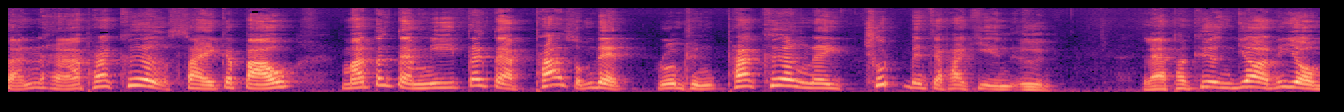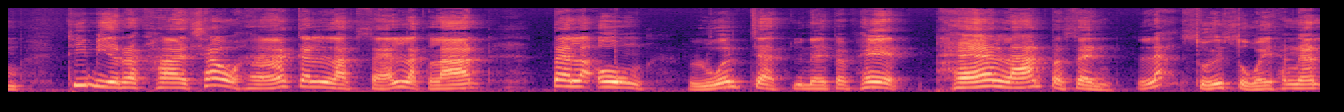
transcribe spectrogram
สรรหาพระเครื่องใส่กระเป๋า มาตั้งแต่มีตั้งแต่พระสมเด็จรวมถึงพระเครื่องในชุดเบญจภาคีอื่นๆ และพระเครื่องยอดนิยมที่มีราคาเช่าหากันหลักแสนหลักล้าน แต่ละองค์ล้วนจัดอยู่ในประเภท แท้ล้านเปอร์เซ็นต์และสวยๆทั้งนั้น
